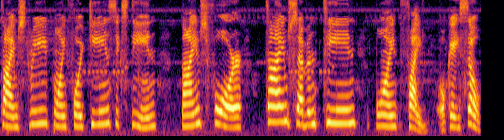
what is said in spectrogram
times 3.1416 times 4 times 17.5. Okay, so,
